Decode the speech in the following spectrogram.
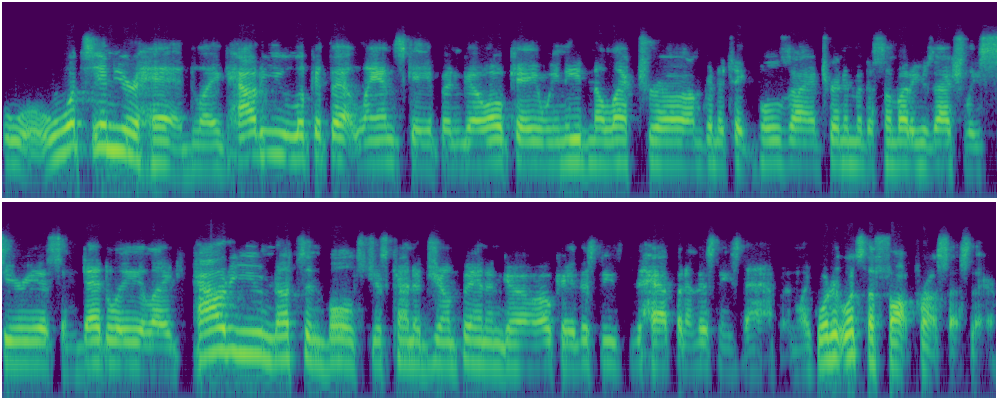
what's in your head? Like, how do you look at that landscape and go, okay, we need an Elektra. I'm going to take Bullseye and turn him into somebody who's actually serious and deadly. Like, how do you nuts and bolts just kind of jump in and go, okay, this needs to happen and this needs to happen? Like, what, what's the thought process there?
